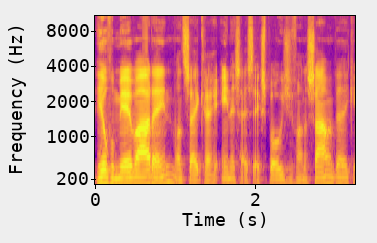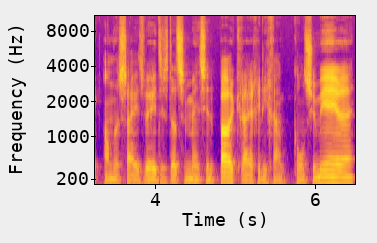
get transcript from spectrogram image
heel veel meerwaarde in. Want zij krijgen enerzijds de exposure van een samenwerking. Anderzijds weten ze dat ze mensen in het park krijgen die gaan consumeren.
